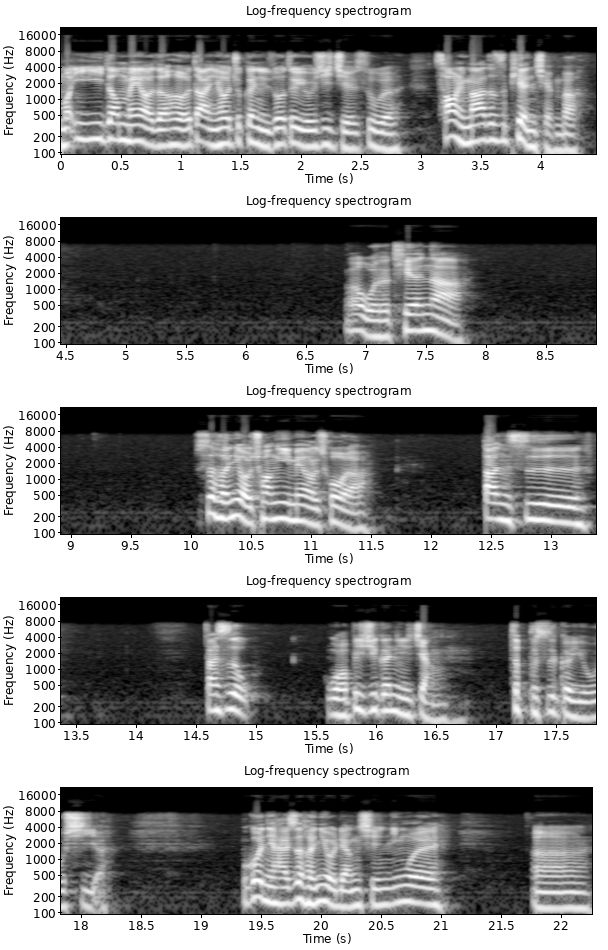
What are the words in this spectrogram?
么意义都没有的核弹，以后就跟你说这个游戏结束了，操你妈，这是骗钱吧？啊，我的天呐，是很有创意，没有错啦。但是，但是我必须跟你讲，这不是个游戏啊。不过你还是很有良心，因为，嗯，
